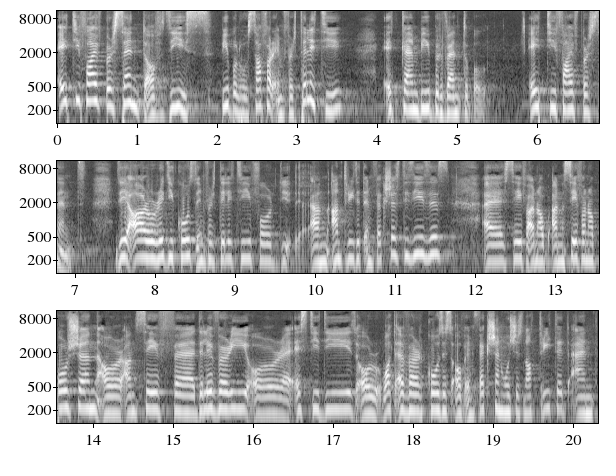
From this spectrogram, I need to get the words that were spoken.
85% of these people who suffer infertility, it can be preventable. 85%. They are already caused infertility for the, un, untreated infectious diseases, uh, safe un, unsafe an abortion, or unsafe uh, delivery, or uh, STDs, or whatever causes of infection which is not treated, and,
